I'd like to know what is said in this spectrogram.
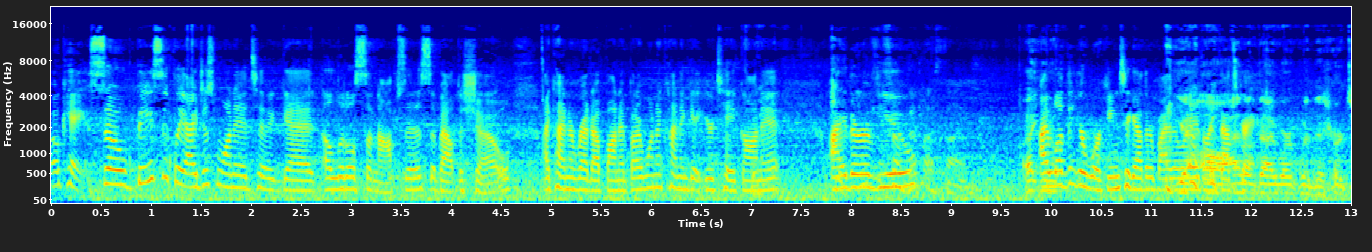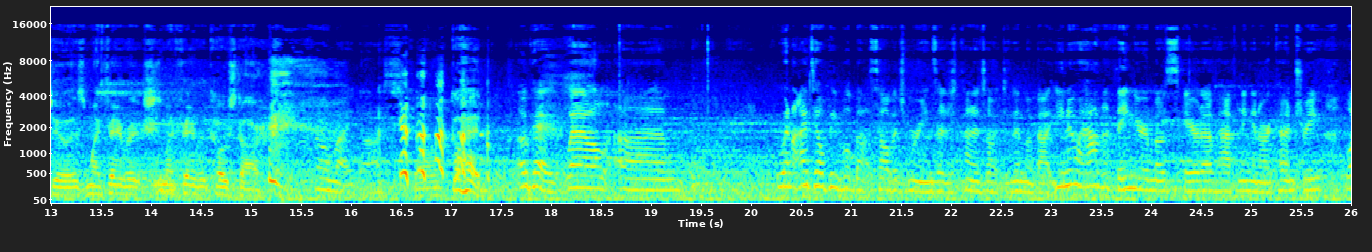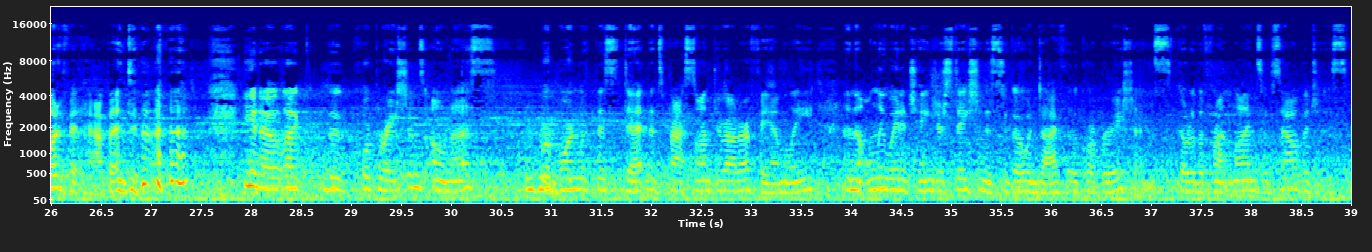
Okay, so basically, I just wanted to get a little synopsis about the show. I kind of read up on it, but I want to kind of get your take on it. Either of you. good last time. Uh, you I know- love that you're working together, by the Yeah, way. Like, oh, that's I great. love that I work with this, her too. Is my favorite. She's my favorite co-star. Oh my gosh. So, go ahead. Okay, well, um, when I tell people about Salvage Marines, I just kind of talk to them about, you know, how the thing you're most scared of happening in our country, what if it happened? you know, like the corporations own us. We're born with this debt that's passed on throughout our family, and the only way to change your station is to go and die for the corporations, go to the front lines of salvages.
